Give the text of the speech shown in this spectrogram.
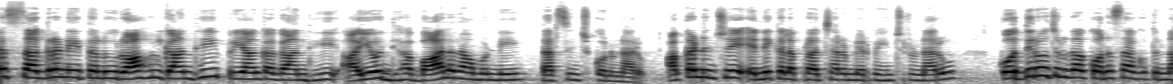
కాంగ్రెస్ అగ్రనేతలు రాహుల్ గాంధీ ప్రియాంక గాంధీ అయోధ్య బాలరాముణ్ణి దర్శించుకోనున్నారు. అక్కడి నుంచే ఎన్నికల ప్రచారం నిర్వహించనున్నారు. కొద్ది రోజులుగా కొనసాగుతున్న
